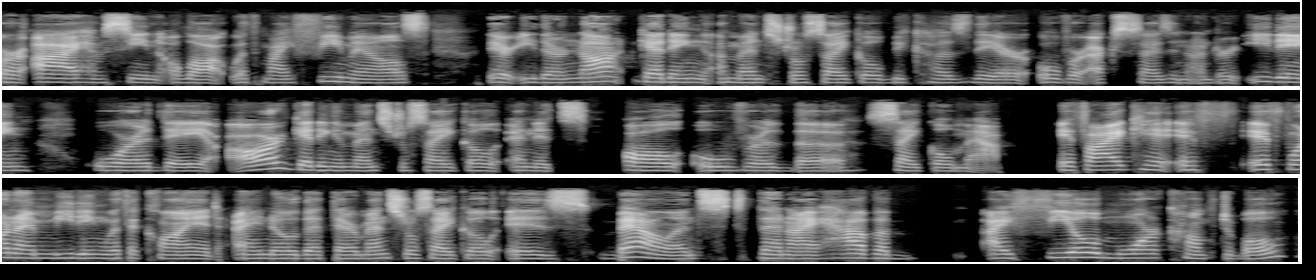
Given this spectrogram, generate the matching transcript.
or I have seen a lot with my females, they're either not getting a menstrual cycle because they're over exercising under eating, or they are getting a menstrual cycle and it's all over the cycle map. If I can if if when I'm meeting with a client, I know that their menstrual cycle is balanced, then I have a I feel more comfortable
